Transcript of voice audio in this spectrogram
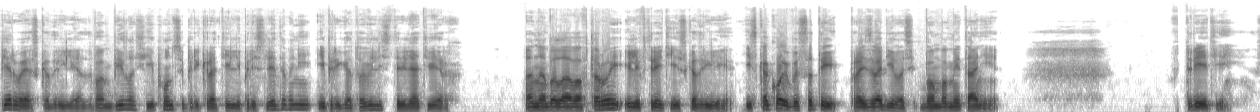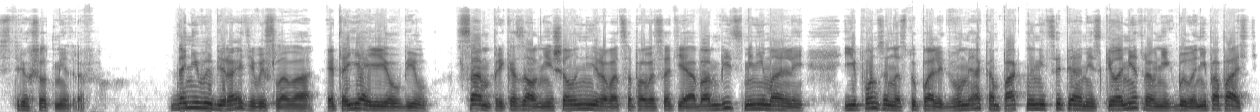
Первая эскадрилья сбомбилась, японцы прекратили преследование и приготовились стрелять вверх. Она была во второй или в третьей эскадрилье? Из какой высоты производилось бомбометание? В третьей, с 300 метров. Да не выбирайте вы слова, это я ее убил. Сам приказал не эшелонироваться по высоте, а бомбить с минимальной. Японцы наступали двумя компактными цепями, с километра в них было не попасть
